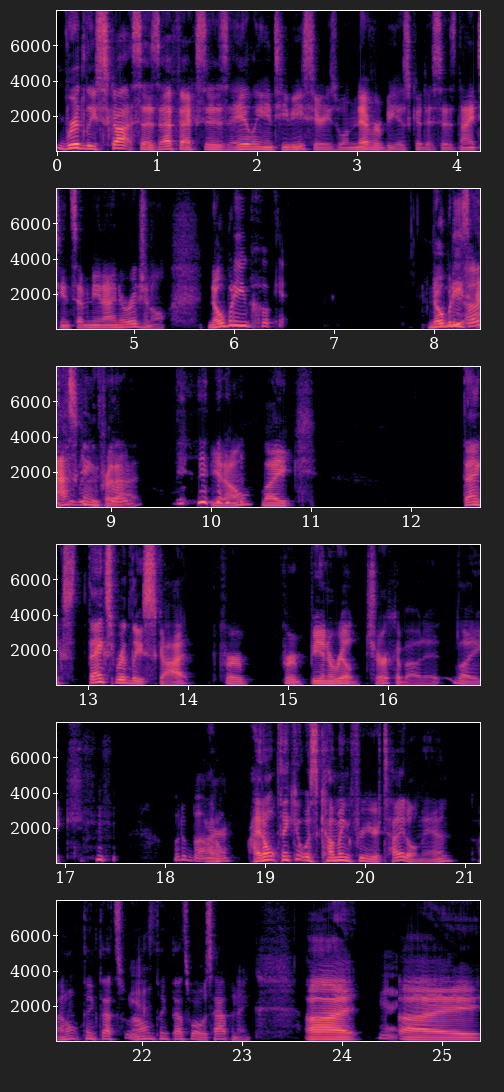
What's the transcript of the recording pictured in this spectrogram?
Ridley Scott says FX's Alien TV series will never be as good as his 1979 original. Nobody, okay. nobody's asking for that you know like thanks thanks ridley scott for for being a real jerk about it like what a bummer I don't, I don't, think it was coming for your title man i don't think that's yes. i don't think that's what was happening uh yeah. uh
